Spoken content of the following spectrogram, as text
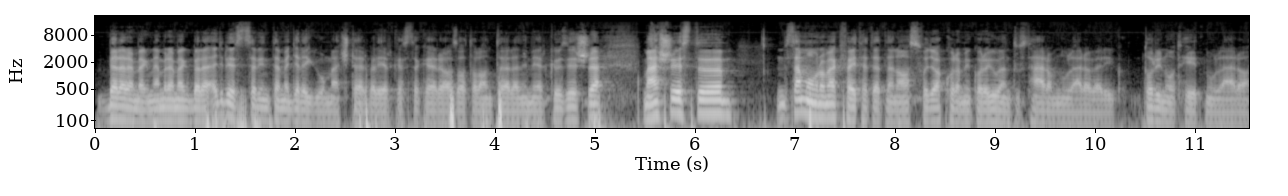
beleremeg, nem remeg bele. Egyrészt szerintem egy elég jó meccs tervel érkeztek erre az Atalanta elleni mérkőzésre. Másrészt számomra megfejthetetlen az, hogy akkor, amikor a Juventus 3-0-ra verik, Torinót 7-0-ra,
